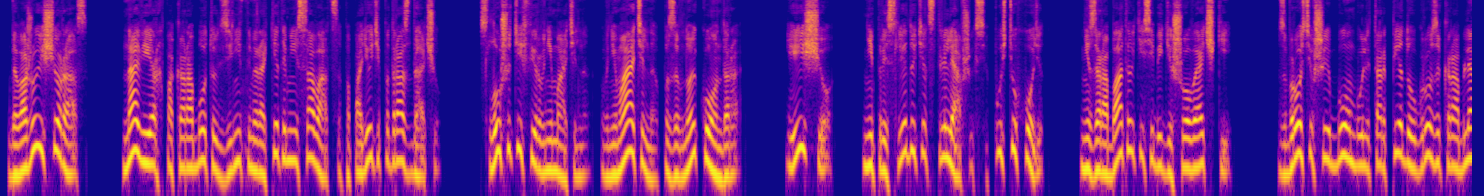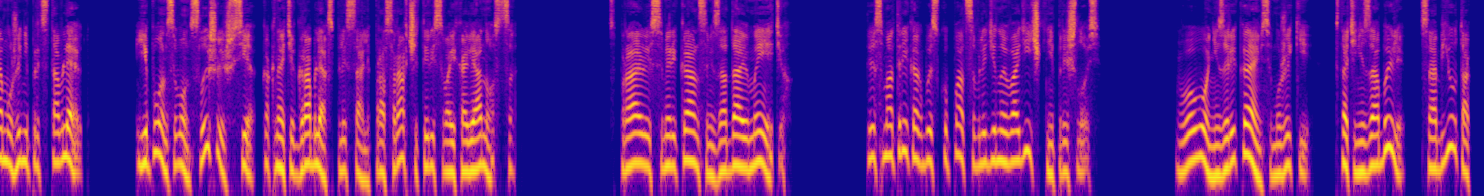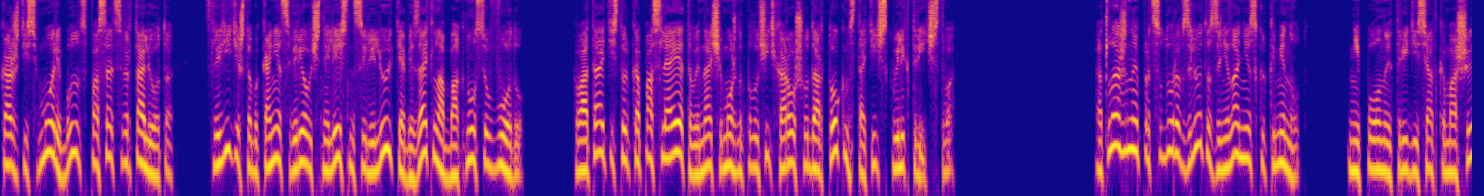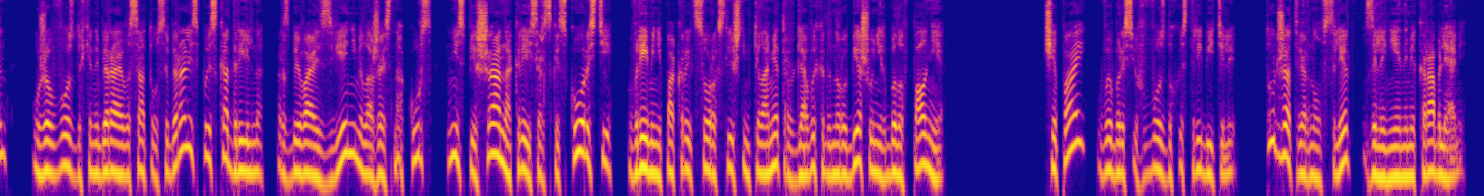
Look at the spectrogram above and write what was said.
Довожу еще раз. Наверх, пока работают зенитными ракетами, не соваться, попадете под раздачу. Слушайте эфир внимательно. Внимательно, позывной Кондора. И еще. Не преследуйте отстрелявшихся, пусть уходят. Не зарабатывайте себе дешевые очки. Сбросившие бомбу или торпеду угрозы кораблям уже не представляют. Японцы, вон, слышали все, как на этих граблях сплясали, просрав четыре своих авианосца? Справились с американцами, задавим и этих. Ты смотри, как бы искупаться в ледяной водичке не пришлось. Во-во, не зарекаемся, мужики. Кстати, не забыли? Собьют, окажетесь в море, будут спасать с вертолета. Следите, чтобы конец веревочной лестницы или люльки обязательно обмакнулся в воду. Хватайтесь только после этого, иначе можно получить хороший удар током статического электричества. Отлаженная процедура взлета заняла несколько минут. Неполные три десятка машин, уже в воздухе набирая высоту, собирались поэскадрильно, разбиваясь звеньями, ложась на курс, не спеша, на крейсерской скорости, времени покрыть 40 с лишним километров для выхода на рубеж у них было вполне. Чапай, выбросив в воздух истребители, тут же отвернул вслед за линейными кораблями.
